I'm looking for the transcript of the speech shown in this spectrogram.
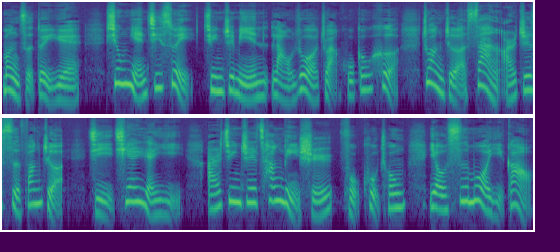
孟子对曰：“凶年积岁，君之民老弱转乎沟壑，壮者散而知四方者。”几千人矣，而君之仓廪实，府库充，有司莫以告，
